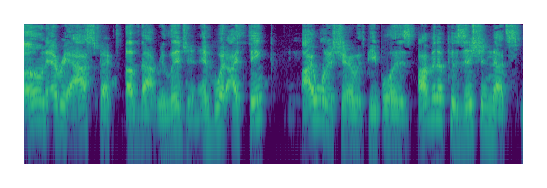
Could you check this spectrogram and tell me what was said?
own every aspect of that religion. And what I think I want to share with people is I'm in a position that's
